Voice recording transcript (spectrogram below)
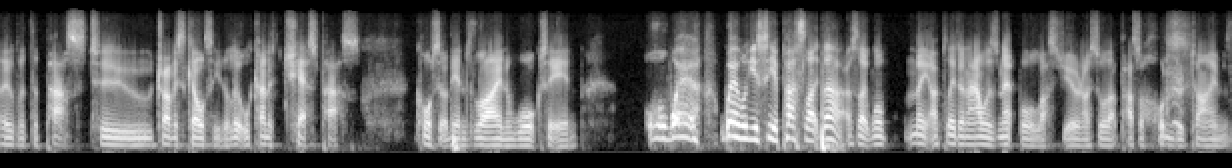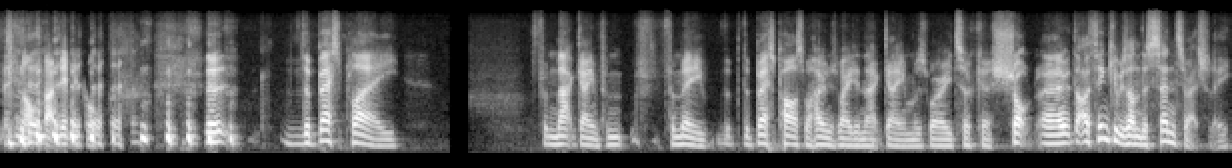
over the pass to Travis Kelce, the little kind of chest pass, caught it at the end of the line and walks it in. Oh, where where will you see a pass like that? I was like, well, mate, I played an hour's netball last year and I saw that pass a hundred times. It's not that difficult. the the best play from that game for for me, the, the best pass Mahomes made in that game was where he took a shot. Uh, I think he was under center actually.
